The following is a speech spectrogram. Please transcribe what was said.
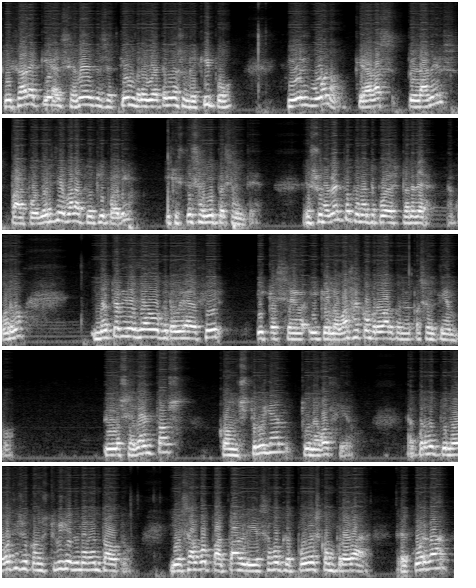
Quizá de aquí a ese mes de septiembre ya tengas un equipo y es bueno que hagas planes para poder llevar a tu equipo allí y que estés allí presente. Es un evento que no te puedes perder, ¿de acuerdo? No te olvides de algo que te voy a decir y que, lo vas a comprobar con el paso del tiempo. Los eventos construyen tu negocio, ¿de acuerdo? Tu negocio se construye de un evento a otro y es algo patable y es algo que puedes comprobar. Recuerda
